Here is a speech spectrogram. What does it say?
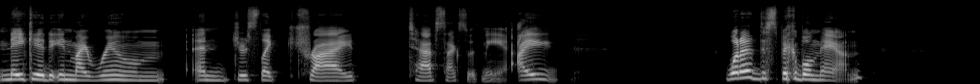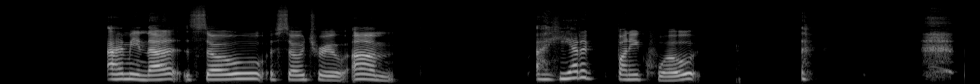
naked in my room and just like try to have sex with me. I. What a despicable man. I mean, that is so, so true. Um, he had a funny quote.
